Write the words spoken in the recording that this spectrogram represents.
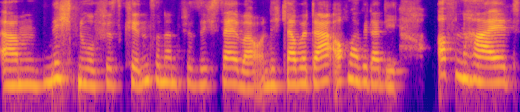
ähm, nicht nur fürs Kind, sondern für sich selber. Und ich glaube, da auch mal wieder die Offenheit,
